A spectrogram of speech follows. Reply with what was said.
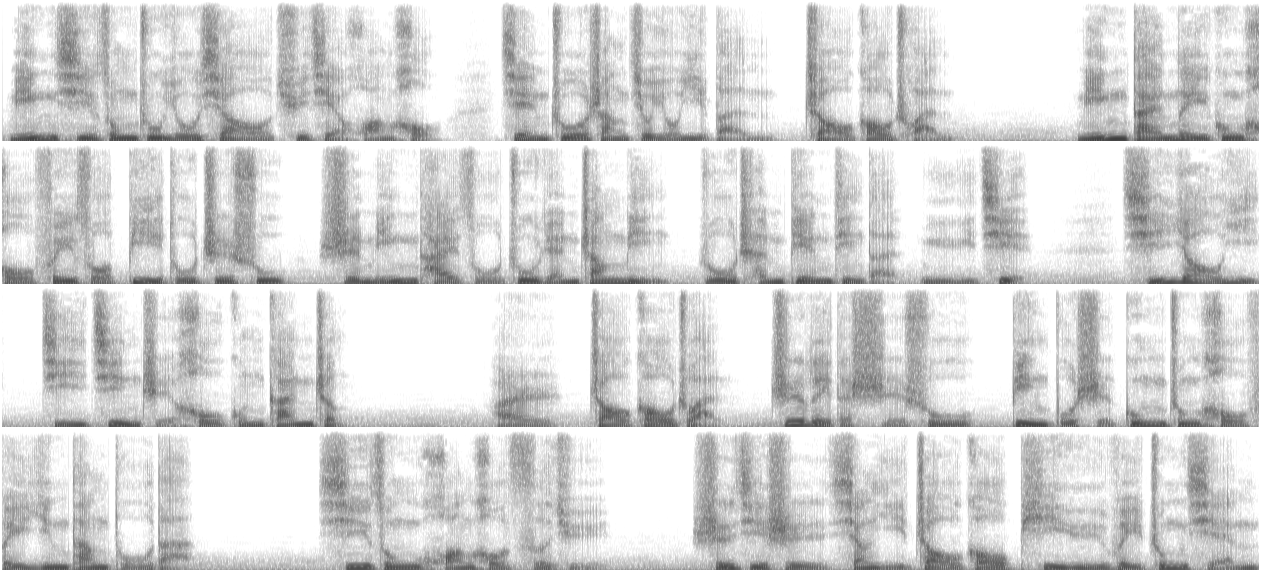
明熹宗朱由校去见皇后。见桌上就有一本《赵高传》，明代内宫后妃所必读之书，是明太祖朱元璋命儒臣编定的《女诫》，其要义即禁止后宫干政。而《赵高传》之类的史书，并不是宫中后妃应当读的。熹宗皇后此举，实际是想以赵高譬喻魏忠贤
